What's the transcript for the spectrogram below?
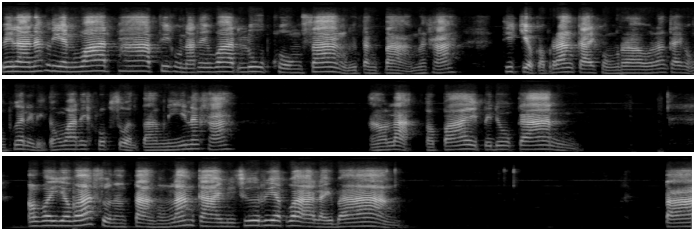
เวลานักเรียนวาดภาพที่คุณนัทให้วาดรูปโครงสร้างหรือต่างๆนะคะ ที่เกี่ยวกับร่างกายของเรา ร่างกายของเพื่อนเด็กๆต้องวาดให้ครบส่วนตามนี้นะคะ เอาละต่อไปไปดูกัน อวัยวะส่วนต่างๆ ของร่างกายมีชื่อเรียกว่าอะไรบ้าง ตา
